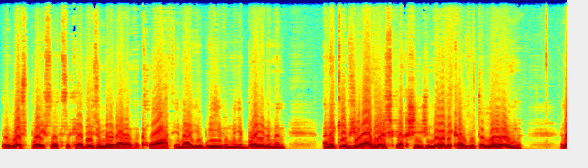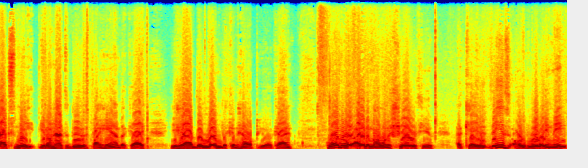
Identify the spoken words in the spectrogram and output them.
the wrist bracelets, okay? These are made out of a cloth. You know, you weave them and you braid them and and it gives you all the instructions you need. It comes with the loom, and that's neat. You don't have to do this by hand, okay? You have the loom that can help you, okay? One more item I want to share with you. Okay, these are really neat.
